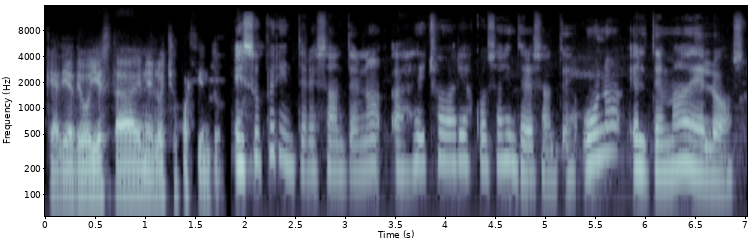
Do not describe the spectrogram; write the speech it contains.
que a día de hoy está en el 8%. Es súper interesante, ¿no? Has dicho varias cosas interesantes. Uno, el tema de los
